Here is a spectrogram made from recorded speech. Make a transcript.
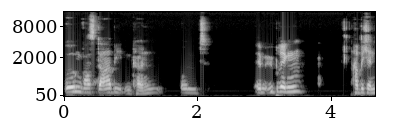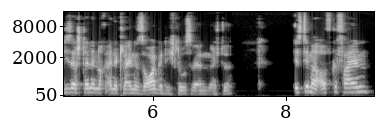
irgendwas darbieten können. Und im Übrigen habe ich an dieser Stelle noch eine kleine Sorge, die ich loswerden möchte. Ist dir mal aufgefallen,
